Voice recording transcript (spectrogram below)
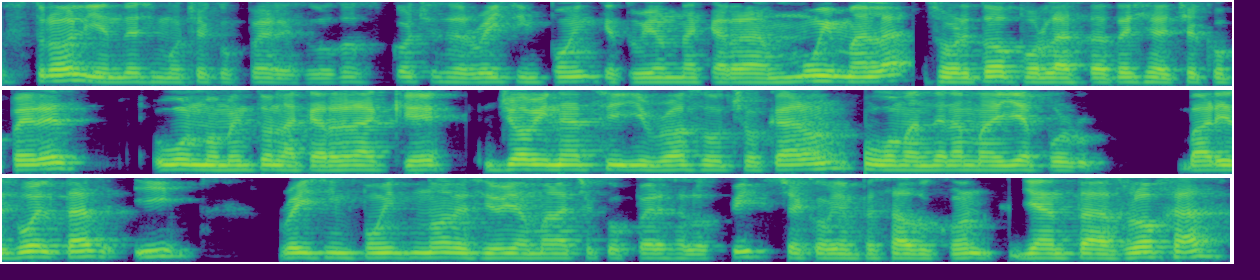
Stroll y en décimo Checo Pérez, los dos coches de Racing Point que tuvieron una carrera muy mala, sobre todo por la estrategia de Checo Pérez. Hubo un momento en la carrera que Giovinazzi y Russell chocaron, hubo bandera amarilla por varias vueltas y Racing Point no decidió llamar a Checo Pérez a los pits. Checo había empezado con llantas rojas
